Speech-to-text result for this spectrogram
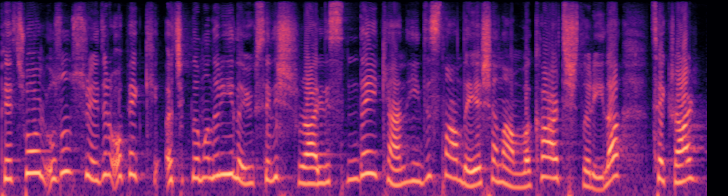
petrol uzun süredir OPEC açıklamalarıyla yükseliş rallisindeyken Hindistan'da yaşanan vaka artışlarıyla tekrar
